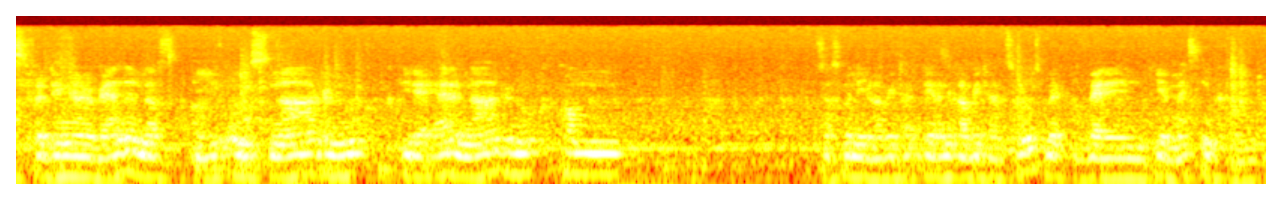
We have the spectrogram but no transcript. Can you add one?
Was für Dinge wären denn das, die uns nah genug, die der Erde nah genug kommen, dass man die Gravita deren Gravitationswellen hier messen könnte?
